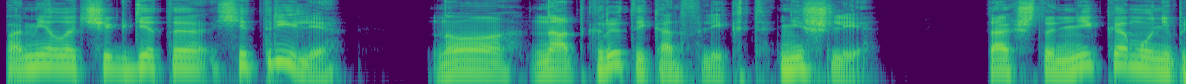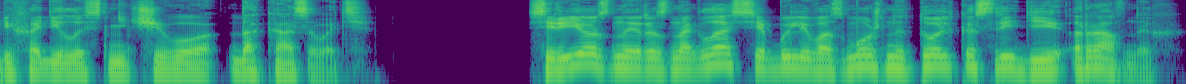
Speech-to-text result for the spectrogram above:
по мелочи где-то хитрили, но на открытый конфликт не шли. Так что никому не приходилось ничего доказывать. Серьезные разногласия были возможны только среди равных,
